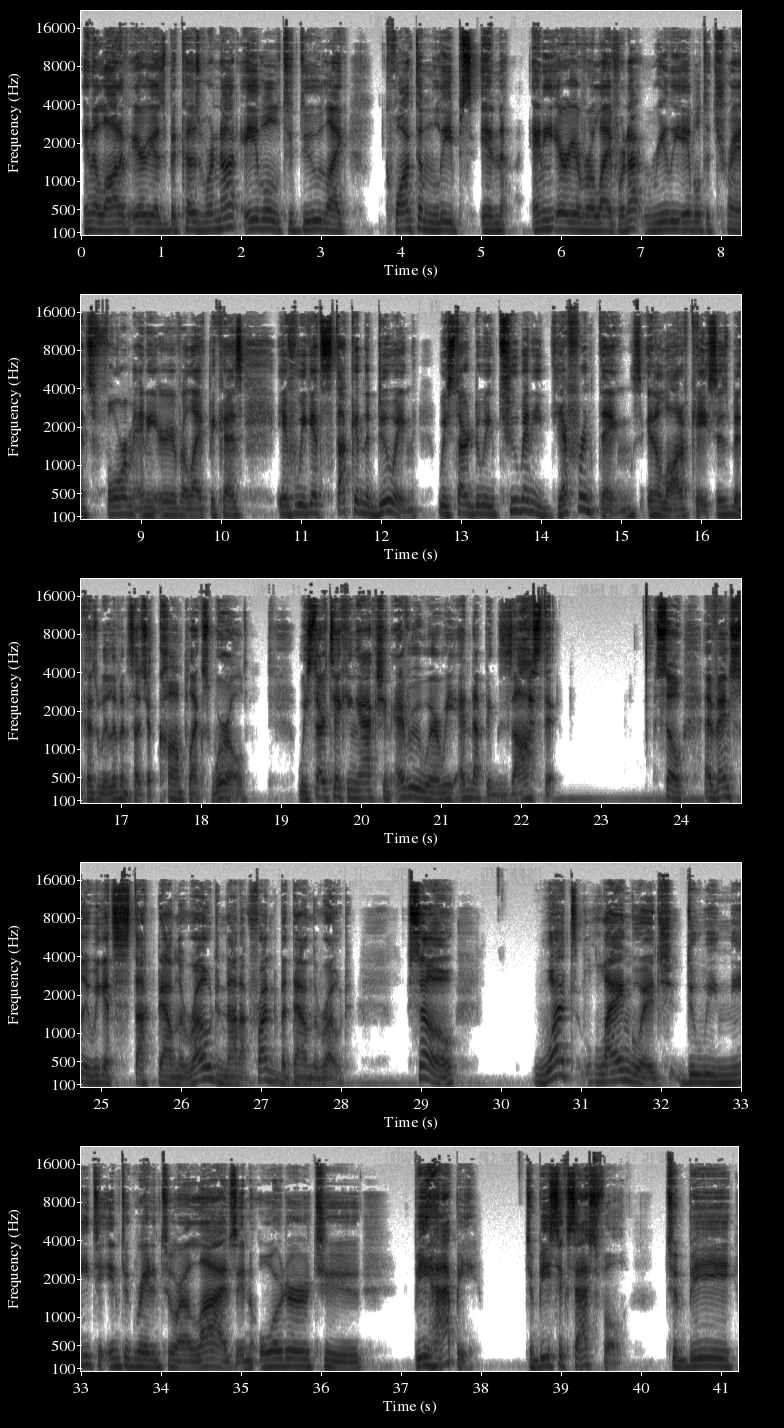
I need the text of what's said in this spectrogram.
in a lot of areas because we're not able to do like quantum leaps in any area of our life. We're not really able to transform any area of our life because if we get stuck in the doing, we start doing too many different things in a lot of cases because we live in such a complex world. We start taking action everywhere. We end up exhausted. So eventually we get stuck down the road, not up front, but down the road. So what language do we need to integrate into our lives in order to be happy, to be successful, to be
